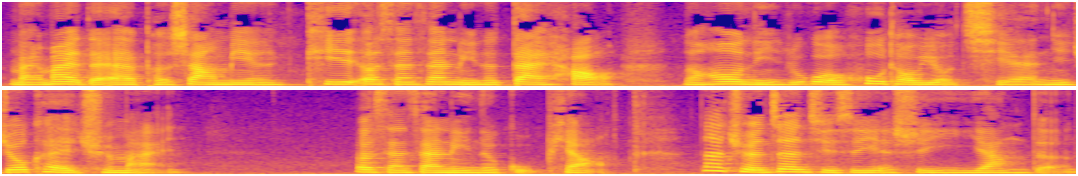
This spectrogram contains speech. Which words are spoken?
买卖的 App 上面 key 二三三零的代号，然后你如果户头有钱，你就可以去买。二三三零的股票，那权证其实也是一样的，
